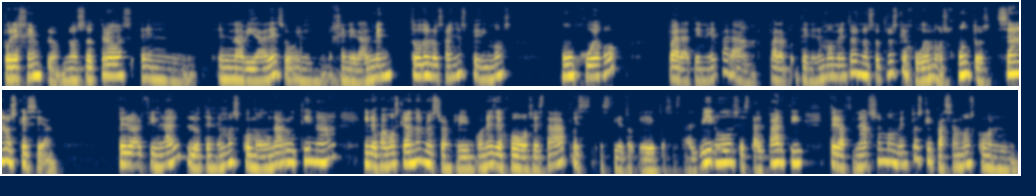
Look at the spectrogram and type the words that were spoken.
Por ejemplo, nosotros en, Navidades o en generalmente todos los años pedimos un juego para tener, para, para tener momentos nosotros que juguemos juntos, sean los que sean pero al final lo tenemos como una rutina y nos vamos creando nuestros rincones de juegos. Está, pues es cierto que pues está el virus, está el party, pero al final son momentos que pasamos con,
